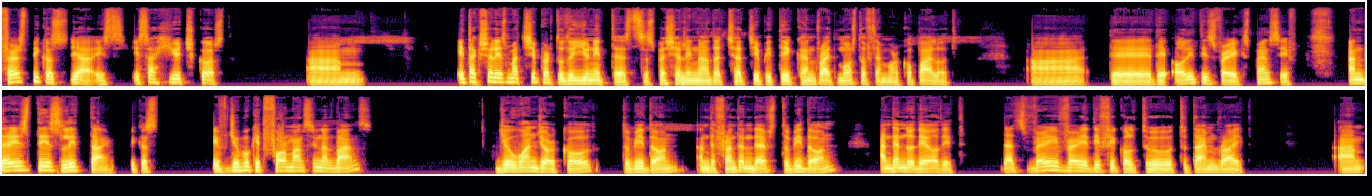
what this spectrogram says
First, because yeah, it's it's a huge cost. Um, it actually is much cheaper to do unit tests, especially now that ChatGPT can write most of them or Copilot. Uh, the the audit is very expensive, and there is this lead time because if you book it four months in advance, you want your code to be done and the front end devs to be done and then do the audit. That's very, very difficult to, to time right. Um,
